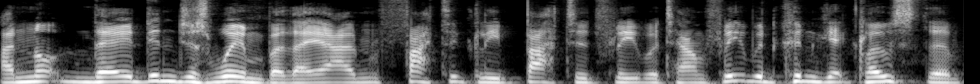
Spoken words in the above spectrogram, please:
And not they didn't just win, but they emphatically battered Fleetwood Town. Fleetwood couldn't get close to them,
